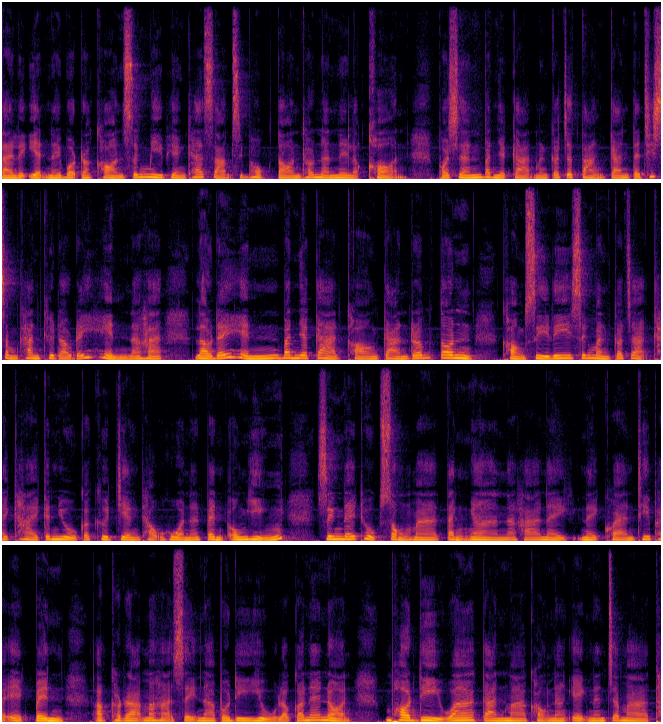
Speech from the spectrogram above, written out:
รายละเอียดในบทละคร ซึ่งมีเพียงแค่ 36 ตอนเท่านั้นในละคร เพราะฉะนั้นบรรยากาศมันก็จะต่างกัน แต่ที่สำคัญคือเราได้เห็นนะคะ เราได้เห็นบรรยากาศของการเริ่มต้นของซีรีส์ซึ่งมันก็จะคล้ายๆกันอยู่ก็คือเจียงเถาหัวนั้นเป็นองค์หญิง ซึ่งได้ถูกส่งมาแต่งงานนะคะในในแคว้นที่พระเอกเป็นอัครมหาเสนาบดีอยู่ แล้วก็แน่นอนพอดีว่าการมาของนางเอกนั้นจะมาท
